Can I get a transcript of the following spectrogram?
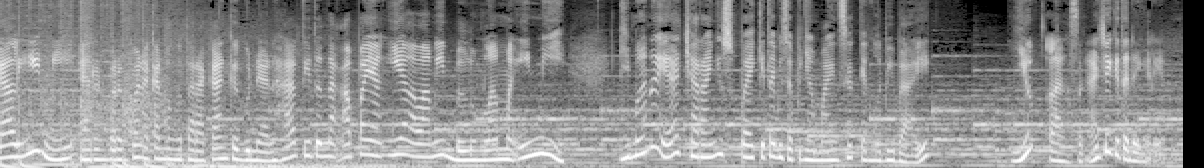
Kali ini Aaron Perempuan akan mengutarakan kegundahan hati tentang apa yang ia alami belum lama ini. Gimana ya caranya supaya kita bisa punya mindset yang lebih baik? Yuk langsung aja kita dengerin.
